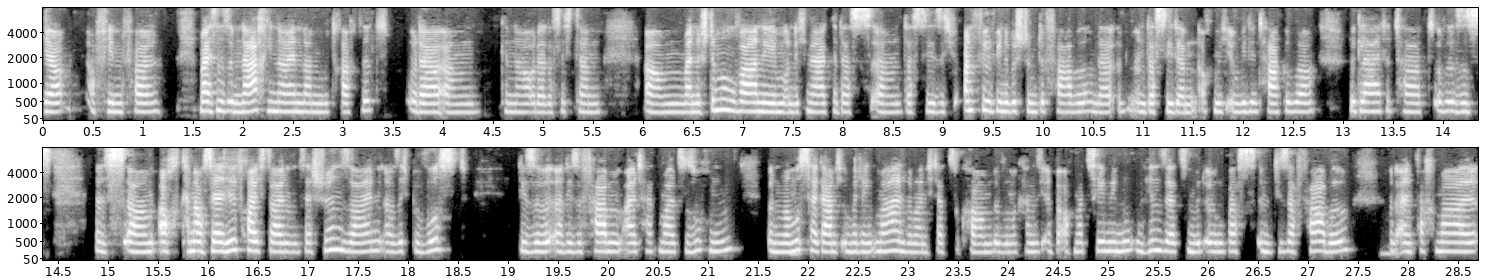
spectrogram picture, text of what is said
Ja, auf jeden Fall. Meistens im Nachhinein dann betrachtet oder ähm, Genau, oder dass ich dann ähm, meine Stimmung wahrnehme und ich merke, dass, ähm, dass sie sich anfühlt wie eine bestimmte Farbe und, da, und dass sie dann auch mich irgendwie den Tag über begleitet hat. Und es ist, es ähm, auch, kann auch sehr hilfreich sein und sehr schön sein, äh, sich bewusst diese, äh, diese Farben im Alltag mal zu suchen. Und man muss ja gar nicht unbedingt malen, wenn man nicht dazu kommt. Also man kann sich einfach auch mal zehn Minuten hinsetzen mit irgendwas in dieser Farbe und mhm. einfach mal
